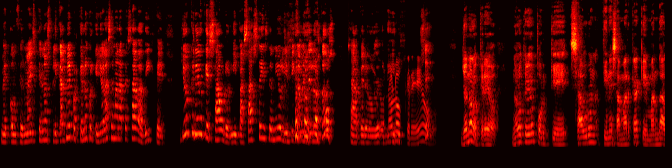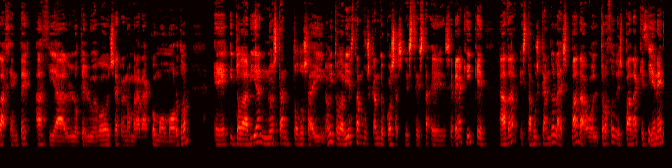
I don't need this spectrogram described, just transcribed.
¿me confirmáis que no? Explicadme por qué no, porque yo la semana pasada dije, yo creo que es Sauron y pasasteis de mí olímpicamente los dos. O sea, pero... Yo no lo creo. Yo no lo creo. No lo creo porque Sauron tiene esa marca que manda a la gente hacia lo que luego se renombrará como Mordor. Eh, y todavía no están todos ahí, ¿no? Y todavía están buscando cosas. Este, eh, se ve aquí que Adar está buscando la espada o el trozo de espada que tiene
